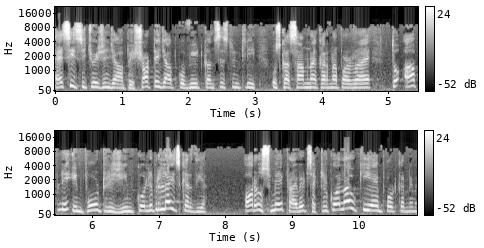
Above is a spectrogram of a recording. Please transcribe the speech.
ऐसी सिचुएशन जहाँ पे शॉर्टेज आपको वीट कंसिस्टेंटली उसका सामना करना पड़ रहा है। तो आपने इम्पोर्ट रिजीम को लिबरलाइज कर दिया। और उसमें प्राइवेट सेक्टर को अलाउ किया है इंपोर्ट करने में।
